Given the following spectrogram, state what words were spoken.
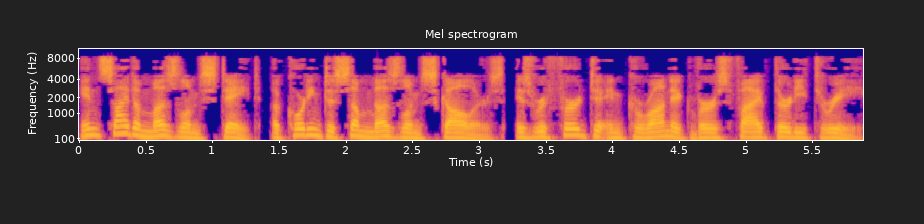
Inside a Muslim state, according to some Muslim scholars, is referred to in Quranic verse 533,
